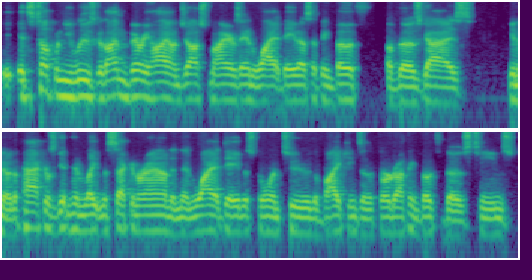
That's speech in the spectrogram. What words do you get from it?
it's tough when you lose because I'm very high on Josh Myers and Wyatt Davis. I think both of those guys. You know, the Packers getting him late in the second round, and then Wyatt Davis going to the Vikings in the third round. I think both of those teams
